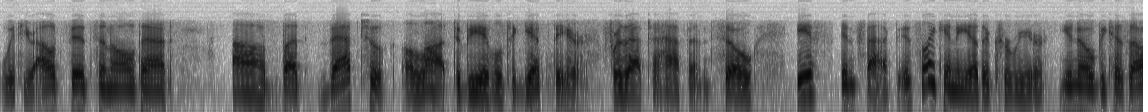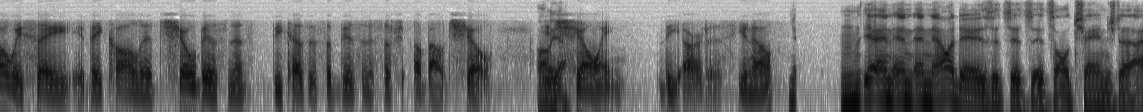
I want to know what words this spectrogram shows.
with your outfits and all that. Uh, but that took a lot to be able to get there for that to happen. So, if in fact it's like any other career, you know, because I always say they call it show business because it's a business of, about show. Oh, it's yeah. showing the artist, you know. Mhm. Yeah, and, and, and nowadays it's it's it's all changed. I,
